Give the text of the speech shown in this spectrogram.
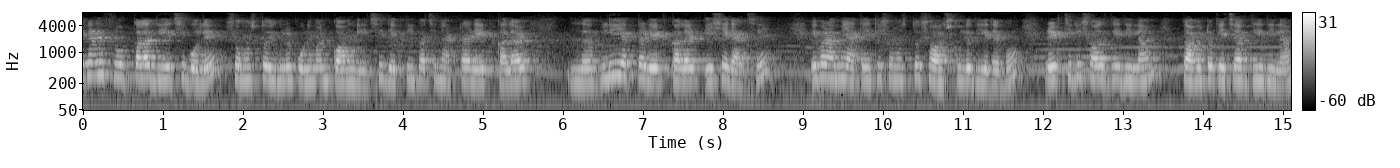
এখানে ফ্রুট কালার দিয়েছি বলে সমস্ত ওইগুলোর পরিমাণ কম নিয়েছি। দেখতেই পাচ্ছেন একটা রেড কালার লাভলি একটা রেড কালার এসে গেছে। এবার আমি একে একে সমস্ত সসগুলো দিয়ে দেব। রেড চিলি সস দিয়ে দিলাম, টমেটো কেচাপ দিয়ে দিলাম।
